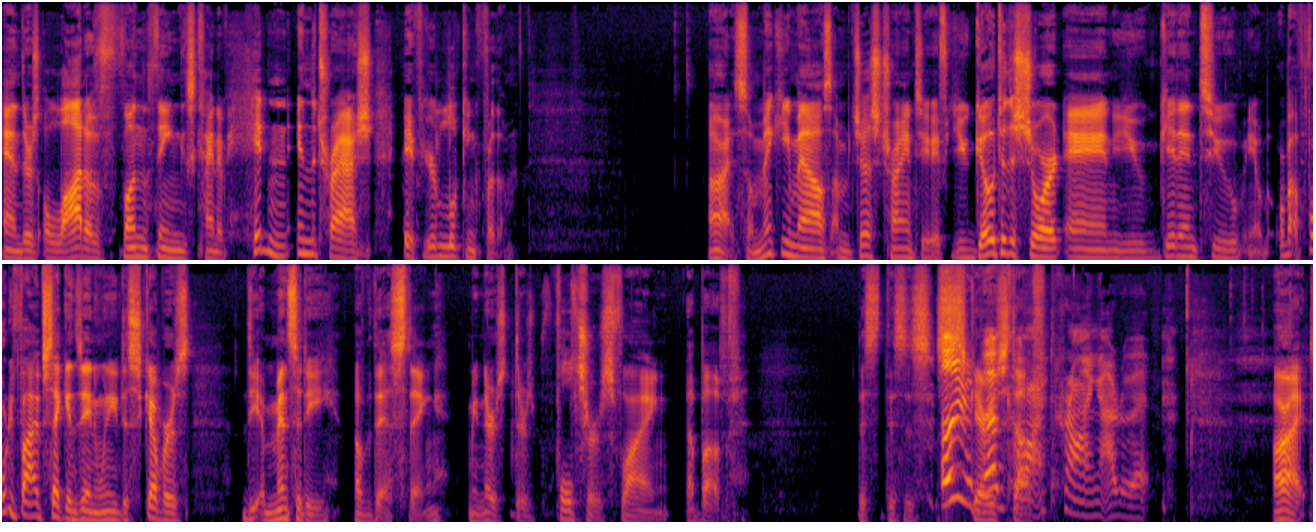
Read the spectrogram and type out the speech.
and there's a lot of fun things kind of hidden in the trash if you're looking for them. All right, so Mickey Mouse, I'm just trying to. If you go to the short and you get into, you know, we're about 45 seconds in when he discovers the immensity of this thing. I mean, there's there's vultures flying above. This this is Oh, scary stuff. craw- crawling out of it. All right,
